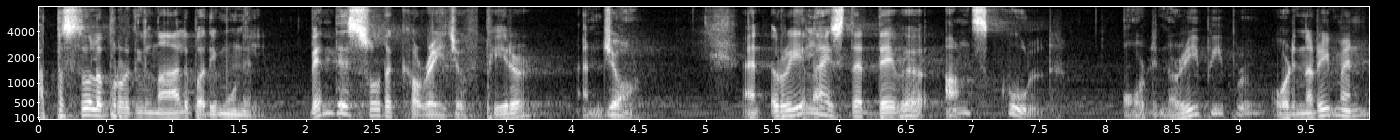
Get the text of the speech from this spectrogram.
അപ്പസ്തോല പ്രവൃത്തിയിൽ നാല് പതിമൂന്നിൽ. When they saw the courage of Peter and John and realise that they were unschooled ordinary people ordinary men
